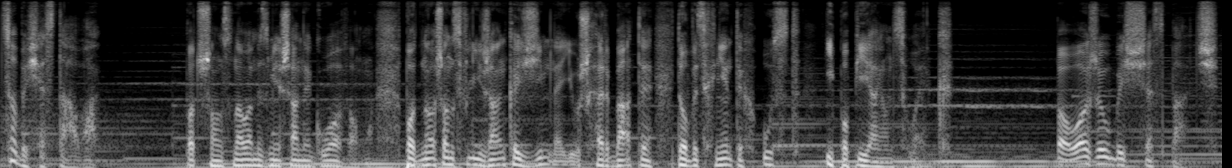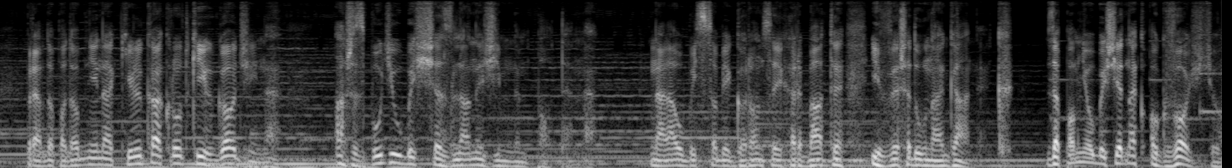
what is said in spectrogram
co by się stało? Potrząsnąłem zmieszany głową, podnosząc filiżankę zimnej już herbaty do wyschniętych ust i popijając łyk. Położyłbyś się spać, prawdopodobnie na kilka krótkich godzin, aż zbudziłbyś się zlany zimnym potem. Nalałbyś sobie gorącej herbaty i wyszedł na ganek. Zapomniałbyś jednak o gwoździu,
